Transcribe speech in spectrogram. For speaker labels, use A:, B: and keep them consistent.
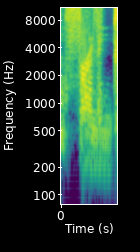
A: I'm for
